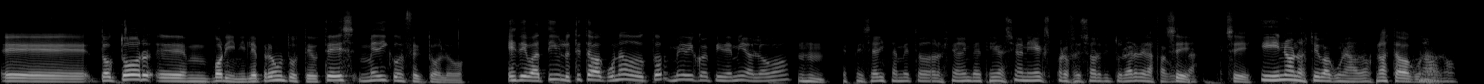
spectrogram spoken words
Eh, doctor eh, Borini, le pregunto a usted, usted es médico infectólogo. ¿Es debatible? ¿Usted está vacunado, doctor? Médico epidemiólogo, especialista en metodología de la investigación y ex profesor titular de la Sí, facultad. sí. Y no, no estoy vacunado. No está vacunado. No, no.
